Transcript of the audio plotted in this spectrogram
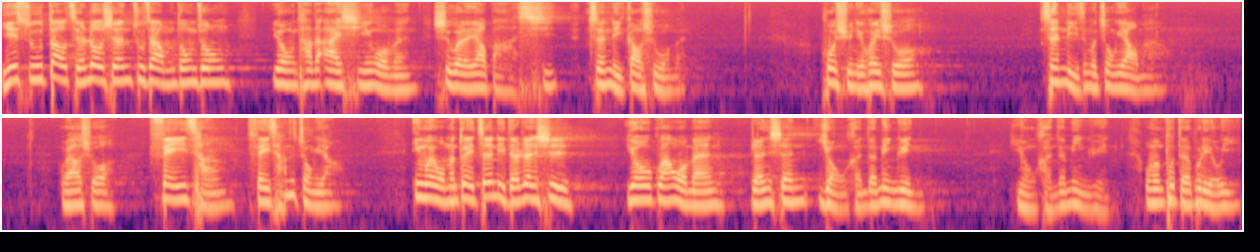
耶稣道成肉身住在我们当中，用他的爱吸引我们，是为了要把真真理告诉我们。或许你会说，真理这么重要吗？我要说，非常非常的重要。因为我们对真理的认识，攸关我们人生永恒的命运。永恒的命运，我们不得不留意。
